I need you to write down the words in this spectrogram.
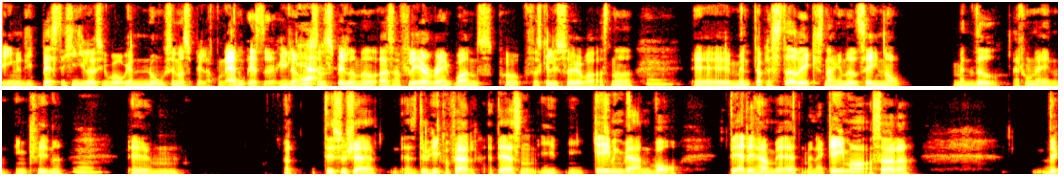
en af de bedste healers i WoW, jeg nogensinde har spillet. Hun er den bedste healer, jeg Ja. nogensinde har spillet med. Altså flere rank ones på forskellige server og sådan noget. Mm. Øh, men der bliver stadigvæk snakket ned til hende, når man ved, at hun er en, en kvinde. Mm. Øhm, og det synes jeg, altså det er jo helt forfærdeligt, at det er sådan i, i gamingverdenen, hvor det er det her med, at man er gamer, og så er der the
